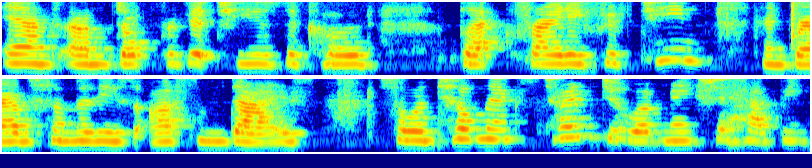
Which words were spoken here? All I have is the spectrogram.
And um, don't forget to use the code Black Friday 15 and grab some of these awesome dies. So until next time, do what makes you happy.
